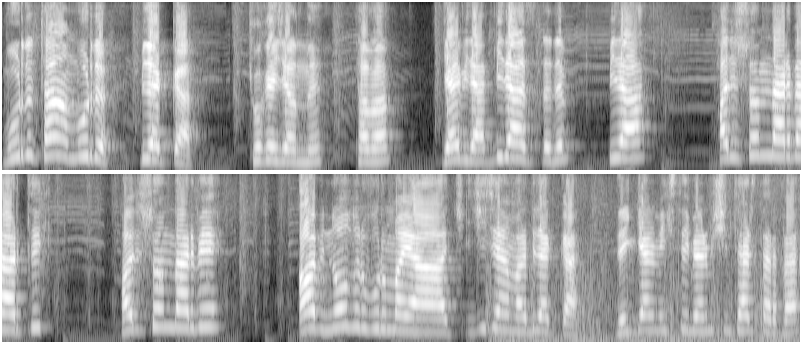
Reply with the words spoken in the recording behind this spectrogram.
vurdu tamam vurdu. Bir dakika. Çok heyecanlı. Tamam. Gel bir daha bir daha zıpladım. Bir daha. Hadi son darbe artık. Hadi son darbe Abi ne olur vurma ya. İki can var bir dakika. Denk gelmek istemiyorum. Şimdi ters tarafa.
